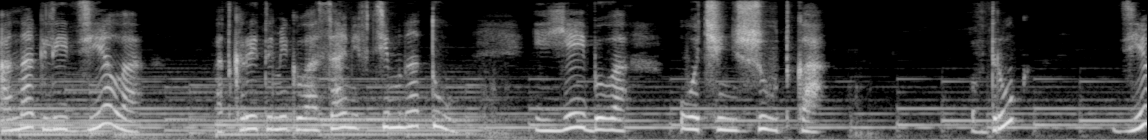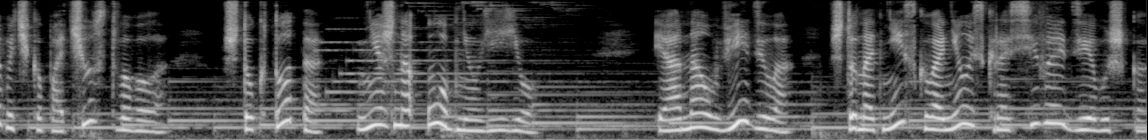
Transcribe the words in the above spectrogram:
Она глядела открытыми глазами в темноту, и ей было очень жутко. Вдруг девочка почувствовала, что кто-то нежно обнял ее. И она увидела, что над ней склонилась красивая девушка.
